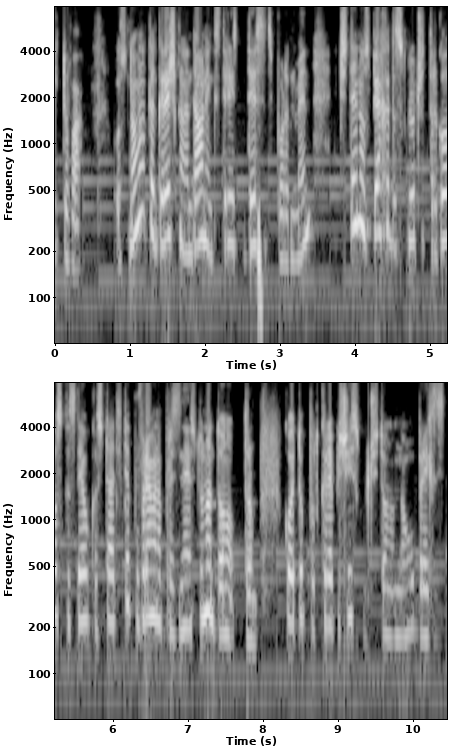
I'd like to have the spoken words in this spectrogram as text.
и това. Основната грешка на Downing Street 10 според мен е, че те не успяха да сключат търговска сделка с щатите по време на президентството на Доналд Тръмп, който подкрепеше изключително много Брексит.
